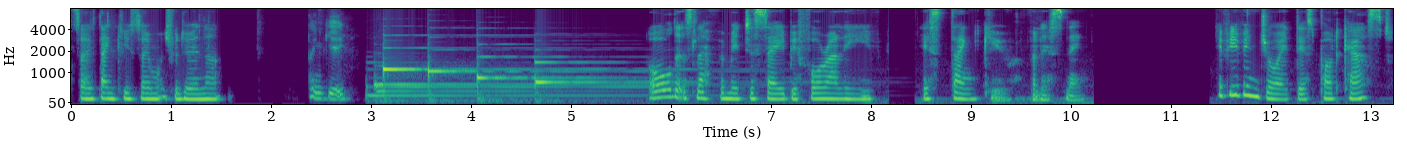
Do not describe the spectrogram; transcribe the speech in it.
So thank you so much for doing that. Thank you. All that's left for me to say before I leave is thank you for listening. If you've enjoyed this podcast,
